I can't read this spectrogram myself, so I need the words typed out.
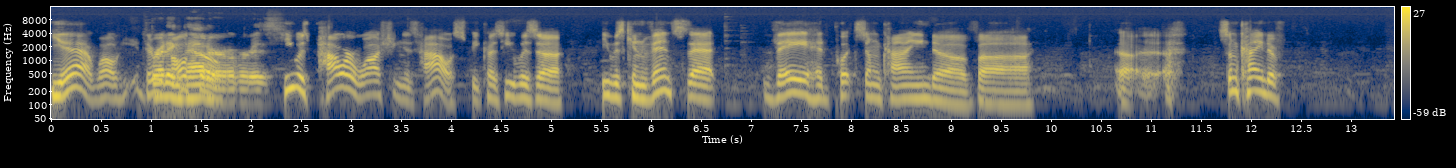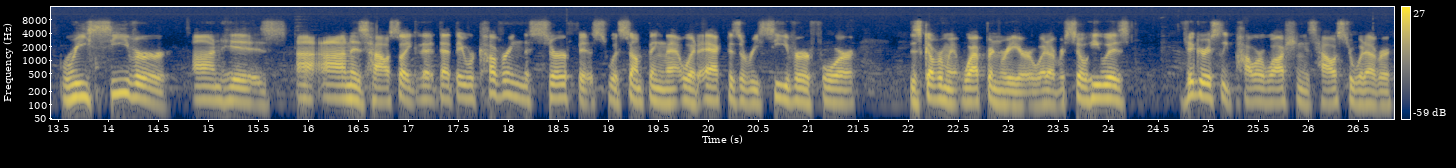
Yeah, well, he, there spreading also, powder over his. he was power washing his house because he was uh he was convinced that they had put some kind of uh, uh some kind of receiver on his uh, on his house like that, that they were covering the surface with something that would act as a receiver for this government weaponry or whatever so he was vigorously power washing his house or whatever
